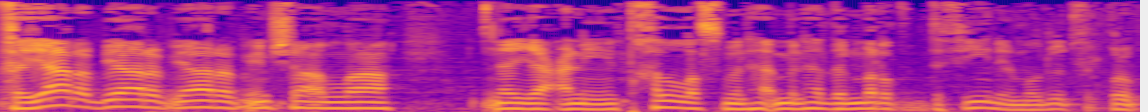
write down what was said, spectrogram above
فيا رب يا رب يا رب إن شاء الله يعني نتخلص من من هذا المرض الدفين الموجود في القلوب.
